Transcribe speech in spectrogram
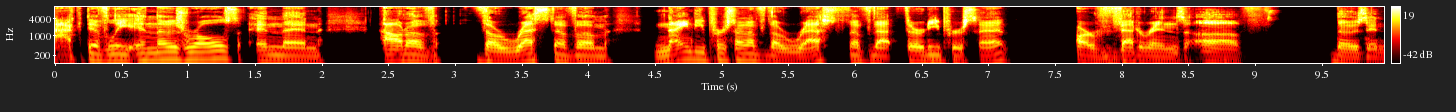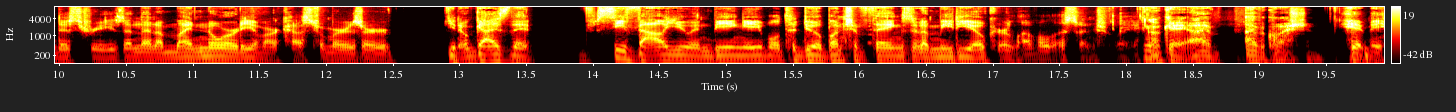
actively in those roles. And then out of the rest of them, 90% of the rest of that 30% are veterans of those industries. And then a minority of our customers are, you know, guys that see value in being able to do a bunch of things at a mediocre level, essentially. Okay, I have, I have a question. Hit me.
